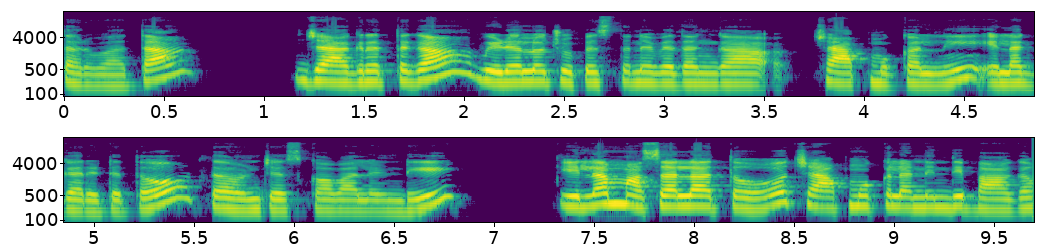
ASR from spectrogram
తర్వాత జాగ్రత్తగా వీడియోలో చూపిస్తున్న విధంగా చాప ముక్కల్ని ఇలా గరిటెతో టర్న్ చేసుకోవాలండి. ఇలా మసాలాతో చాప ముక్కలు అనేది బాగా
